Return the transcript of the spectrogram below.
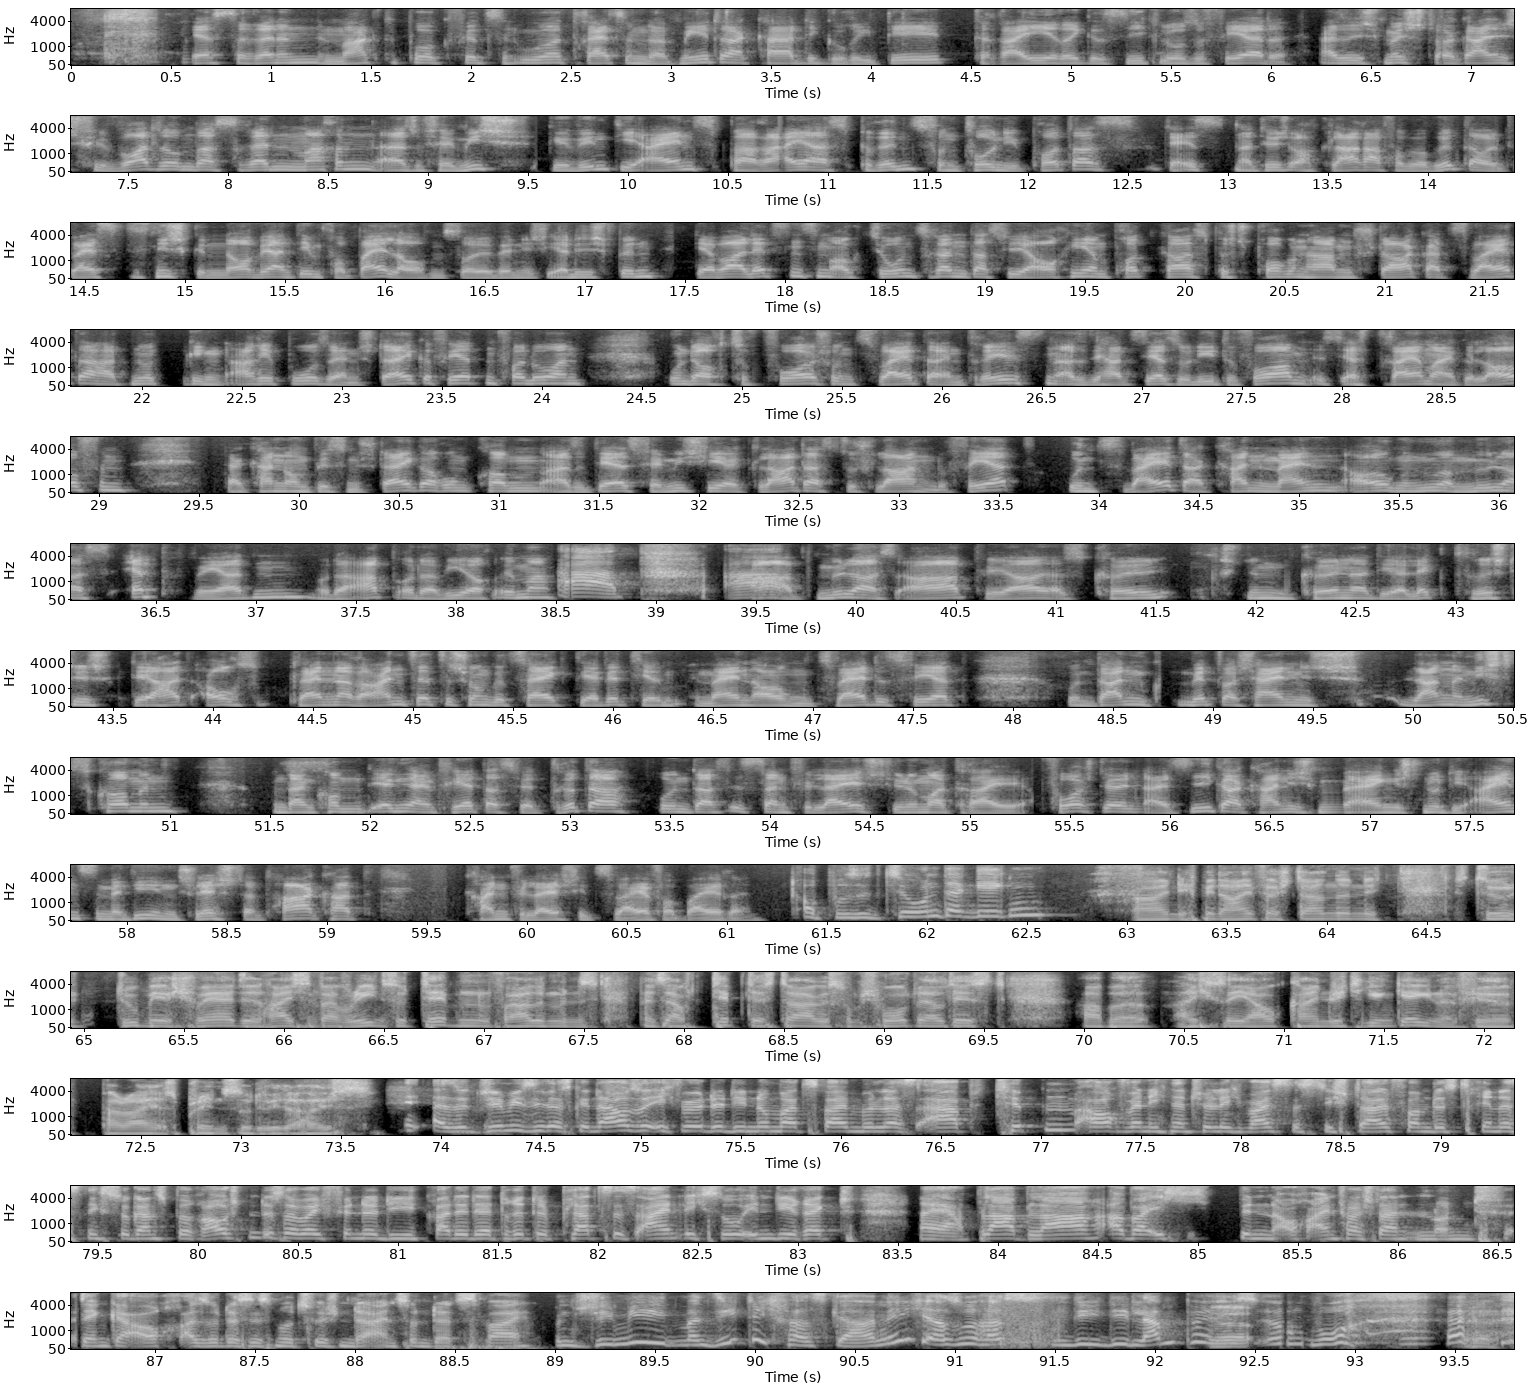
Erste Rennen in Magdeburg, 14 Uhr, 1300 Meter, Kategorie D, dreijährige sieglose Pferde. Also ich möchte da gar nicht viel Worte um das Rennen machen. Also für mich gewinnt die 1 Parayas Prinz von Tony Potters. Der ist natürlich auch klarer Favorit, aber ich weiß jetzt nicht genau, wer an dem vorbeilaufen soll, wenn ich ehrlich bin. Der war letztens im Auktionsrennen, das wir ja auch hier im Podcast besprochen haben, starker Zweiter, hat nur gegen Aripo seinen Steiggefährten verloren und auch zuvor schon Zweiter in Dresden. Also der hat sehr solide Form, ist erst dreimal gelaufen laufen. Da kann noch ein bisschen Steigerung kommen. Also der ist für mich hier klar das zu schlagende Pferd. Und zweiter kann in meinen Augen nur Müllers App werden oder ab oder wie auch immer. Ab. Ab. Müllers Ab, ja, das ist Köln, stimmt, Kölner Dialekt, richtig. Der hat auch kleinere Ansätze schon gezeigt. Der wird hier in meinen Augen ein zweites Pferd. Und dann wird wahrscheinlich lange nichts kommen. Und dann kommt irgendein Pferd, das wird Dritter. Und das ist dann vielleicht die Nummer drei. Vorstellen, als Sieger kann ich mir eigentlich nur die Eins. Und wenn die einen schlechten Tag hat, kann vielleicht die zwei vorbeirennen. Opposition dagegen? Nein, ich bin einverstanden. Es tut, tut mir schwer, den heißen Favoriten zu tippen, vor allem wenn es auch Tipp des Tages vom Sportwelt ist. Aber ich sehe auch keinen richtigen Gegner für Parias Prince oder wie der heißt. Also Jimmy sieht das genauso. Ich würde die Nummer zwei Müllers Ab tippen, auch wenn ich natürlich weiß, dass die Stallform des Trainers nicht so ganz berauschend ist. Aber ich finde, die gerade der dritte Platz ist eigentlich so indirekt, naja, bla bla. Aber ich bin auch einverstanden und denke auch, also das ist nur zwischen der eins und der zwei. Und Jimmy, man sieht dich fast gar nicht. Also hast die, die Lampe ja. ist irgendwo. Ja,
